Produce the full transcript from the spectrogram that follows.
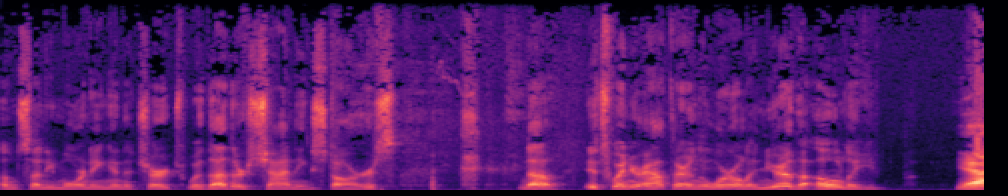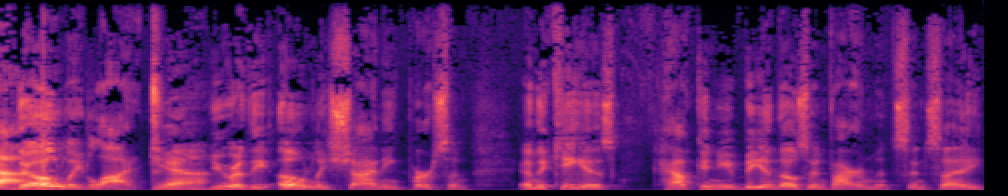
on Sunday morning in a church with other shining stars. No, it's when you're out there in the world and you're the only yeah. the only light. Yeah. You are the only shining person. And the key is how can you be in those environments and say,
